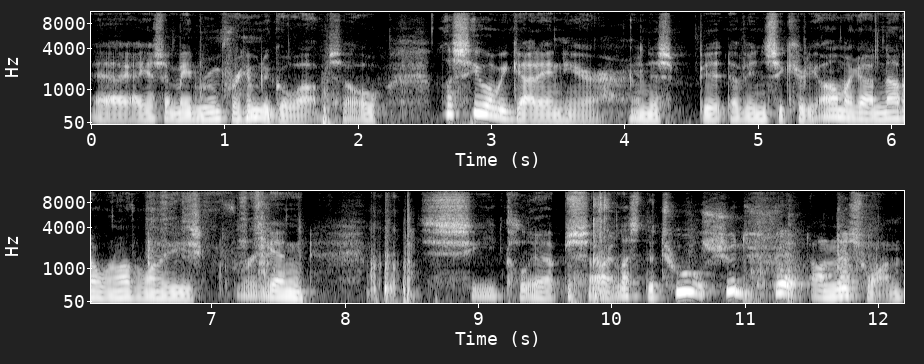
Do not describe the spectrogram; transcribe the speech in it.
Uh, I guess it made room for him to go up. So let's see what we got in here in this bit of insecurity. Oh my God, not another one of these friggin' C-clips. All right, let's, the tool should fit on this one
